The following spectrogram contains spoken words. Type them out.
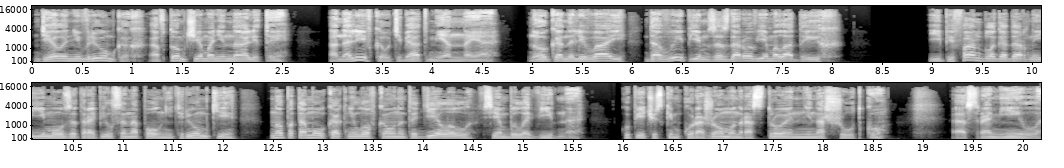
Дело не в рюмках, а в том, чем они налиты. А наливка у тебя отменная. Ну-ка, наливай, да выпьем за здоровье молодых». Епифан, благодарный ему, заторопился наполнить рюмки, но потому, как неловко он это делал, всем было видно. Купеческим куражом он расстроен не на шутку. «Осрамил,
